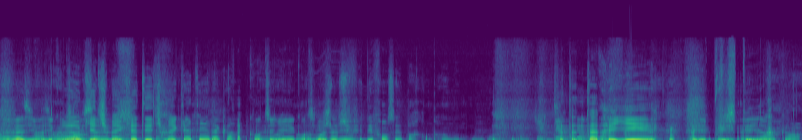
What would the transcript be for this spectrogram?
Ouais, vas-y, vas-y, Ouais, ok, ça- tu m'as éclaté, tu m'as éclaté, d'accord. Continue, Ouais, ouais, moi, continue, moi, je me suis fait défoncer par contre. hein, donc. T'as payé. Fallait plus payer payé. encore.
